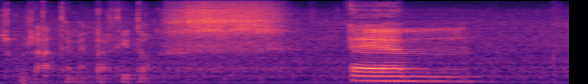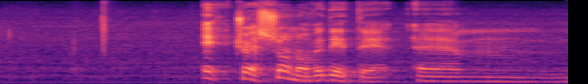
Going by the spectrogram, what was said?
Scusate, mi è partito. Ehm, e cioè sono, vedete, ehm,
